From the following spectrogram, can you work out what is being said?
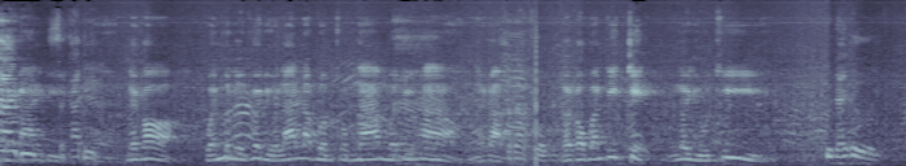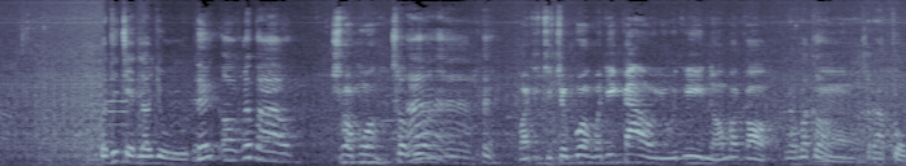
กายบีสกายบีแล้วก็วันมะรืนก็อยู่ร้านรับลมชมน้ำวันที่ห้านะครับครับผมแล้วก็วันที่เจ็ดเราอยู่ที่อยู่ไหนเอ่ย วันที่เจ็ดเราอยู่นึกออกหรือเปล่าชั่วม่วงชมว่าอ่าวันที่เจ็ดชั่วม่วงวันที่เก้าอยู่ที่หนองมะกอกเรามาก่อนเครับผม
